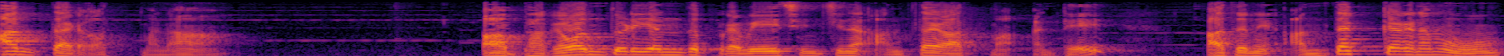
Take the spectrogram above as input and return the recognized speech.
అంతరాత్మన. ఆ భగవంతుడి ఎందు ప్రవేశించిన అంతరాత్మ అంటే అతని అంతఃకరణము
